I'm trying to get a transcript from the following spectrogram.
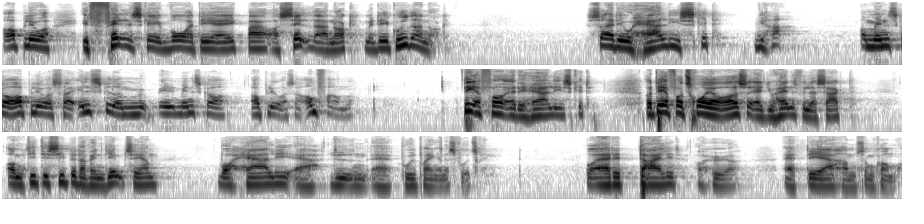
oplever et fællesskab, hvor det er ikke bare os selv, der er nok, men det er Gud, der er nok, så er det jo herlige skridt, vi har. Og mennesker oplever sig elsket, og mennesker oplever sig omfavnet. Derfor er det herlige skridt. Og derfor tror jeg også, at Johannes ville have sagt om de disciple, der vendte hjem til ham, hvor herlig er lyden af budbringernes fodtrin. Hvor er det dejligt at høre, at det er ham, som kommer.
